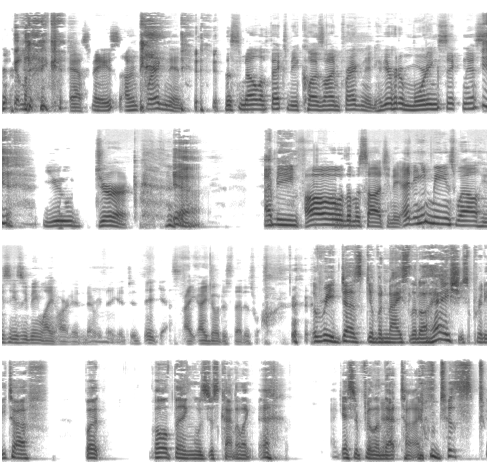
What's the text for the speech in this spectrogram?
like ass face. I'm pregnant. the smell affects me because I'm pregnant. Have you ever heard of morning sickness? Yeah. You jerk. Yeah. I mean, oh, the misogyny, and he means well. He's easily being lighthearted and everything. It, it, it yes, I, I noticed that as well. Reid does give a nice little, "Hey, she's pretty tough," but the whole thing was just kind of like, eh, I guess you're feeling yeah. that time. just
